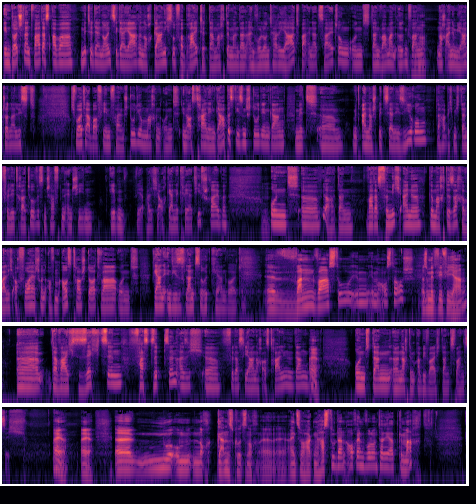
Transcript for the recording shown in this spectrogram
in Deutschland war das aber Mitte der 90er Jahre noch gar nicht so verbreitet. Da machte man dann ein Volontariat bei einer Zeitung und dann war man irgendwann nach einem Jahr Journalist. Ich wollte aber auf jeden Fall ein Studium machen und in Australien gab es diesen Studiengang mit, ähm, mit einer Spezialisierung. Da habe ich mich dann für Literaturwissenschaften entschieden, eben weil ich ja auch gerne kreativ schreibe. Und äh, ja, dann war das für mich eine gemachte Sache, weil ich auch vorher schon auf dem Austausch dort war und gerne in dieses Land zurückkehren wollte. Äh, wann warst du im, im Austausch? Also mit wie vielen Jahren? Äh, da war ich 16, fast 17, als ich äh, für das Jahr nach Australien gegangen bin. Ah ja. Und dann äh, nach dem Abi war ich dann 20. Ah ja. Ah ja. Äh, nur um noch ganz kurz noch äh, einzuhaken, hast du dann auch ein Volontariat gemacht?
